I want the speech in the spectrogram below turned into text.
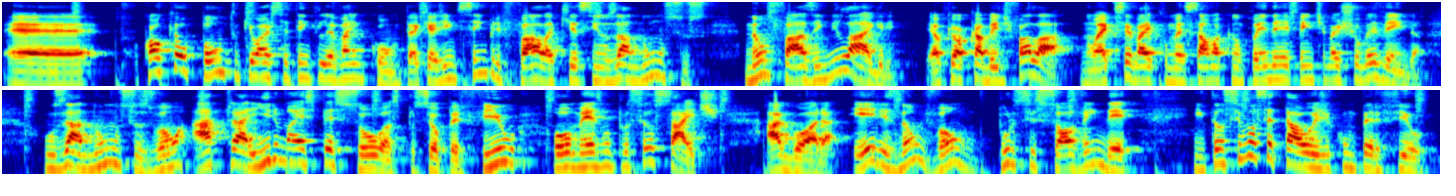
É, qual que é o ponto que eu acho que você tem que levar em conta? É que a gente sempre fala que assim os anúncios não fazem milagre. É o que eu acabei de falar. Não é que você vai começar uma campanha e de repente vai chover venda. Os anúncios vão atrair mais pessoas para o seu perfil ou mesmo para o seu site. Agora, eles não vão por si só vender. Então, se você está hoje com um perfil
